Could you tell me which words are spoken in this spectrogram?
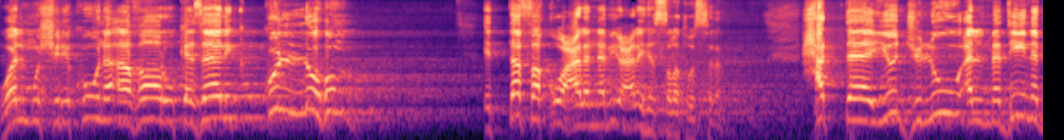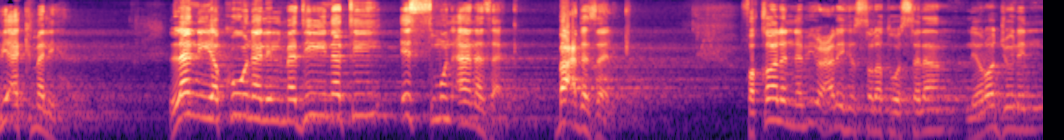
والمشركون أغاروا كذلك كلهم اتفقوا على النبي عليه الصلاة والسلام حتى يجلوا المدينة بأكملها. لن يكون للمدينة اسم آنذاك بعد ذلك. فقال النبي عليه الصلاة والسلام لرجل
